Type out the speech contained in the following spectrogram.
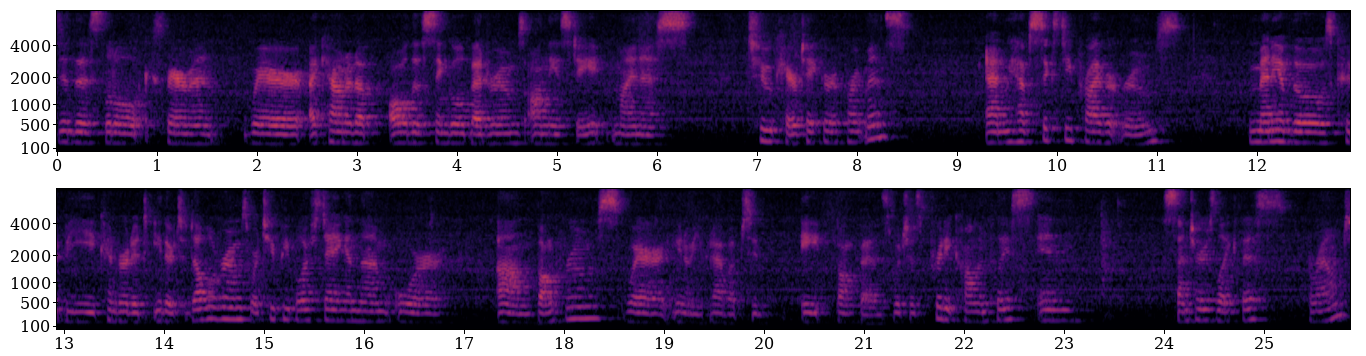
did this little experiment where I counted up all the single bedrooms on the estate minus two caretaker apartments, and we have 60 private rooms. Many of those could be converted either to double rooms where two people are staying in them, or um, bunk rooms where you know you could have up to eight bunk beds, which is pretty commonplace in centers like this around.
